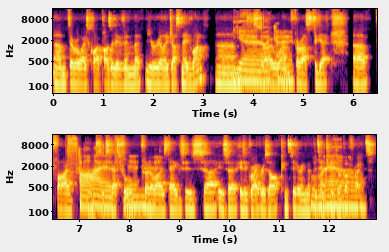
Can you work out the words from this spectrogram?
um, they're always quite positive in that you really just need one. Um, Yeah, So okay. um, for us to get uh, five, um, Five, successful yeah. fertilized eggs is uh, is a is a great result considering the potential drop off rates.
